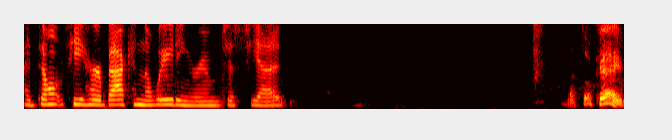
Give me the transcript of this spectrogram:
I don't see her back in the waiting room just yet. That's okay.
